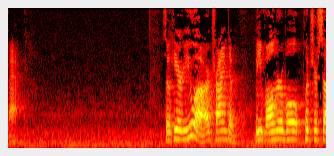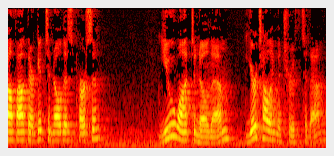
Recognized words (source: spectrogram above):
back? So here you are trying to be vulnerable, put yourself out there, get to know this person. You want to know them. You're telling the truth to them.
